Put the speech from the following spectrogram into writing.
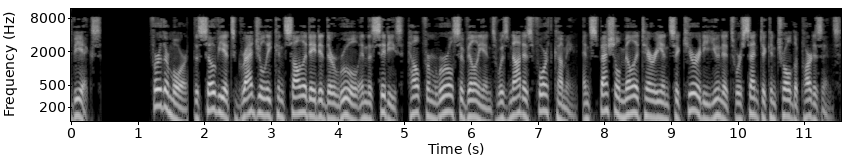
Zvejaks. Furthermore, the Soviets gradually consolidated their rule in the cities, help from rural civilians was not as forthcoming, and special military and security units were sent to control the partisans.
